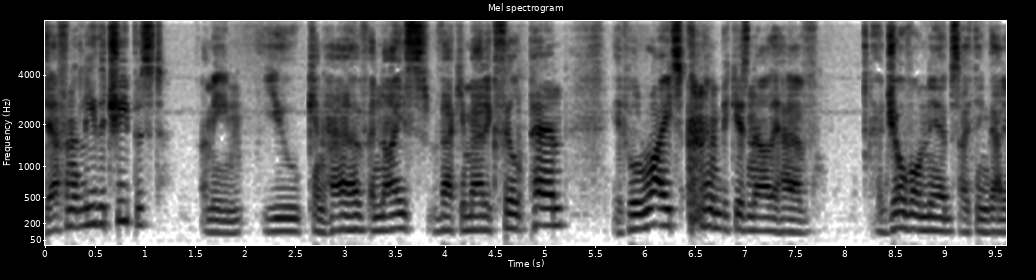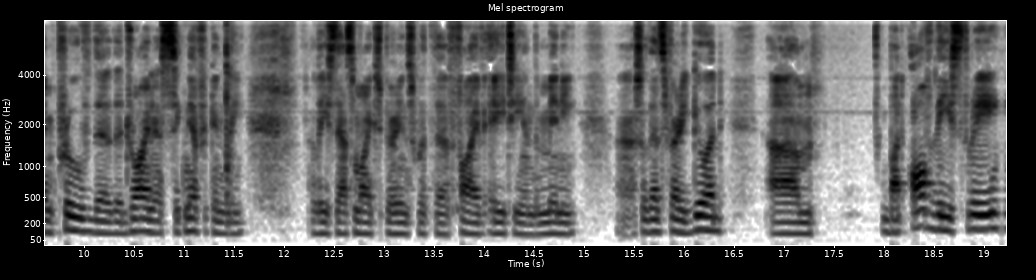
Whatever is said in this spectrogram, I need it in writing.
definitely the cheapest. I mean, you can have a nice vacuumatic filled pen. It will write because now they have JoWo nibs. I think that improved the, the dryness significantly. At least that's my experience with the 580 and the Mini. Uh, so that's very good. Um, but of these three,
